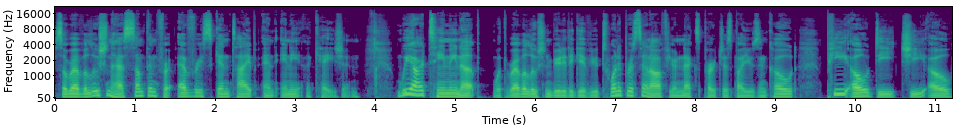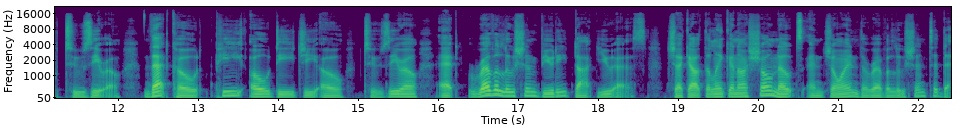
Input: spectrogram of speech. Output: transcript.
so Revolution has something for every skin type and any occasion. We are teaming up with Revolution Beauty to give you 20% off your next purchase by using code PODGO20. That code PODGO20 at revolutionbeauty.us. Check out the link in our show notes and join the revolution today.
